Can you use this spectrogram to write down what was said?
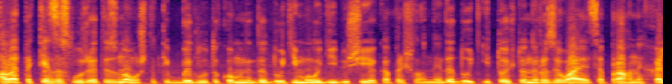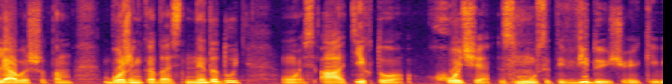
Але таке заслужити знову ж таки бидлу такому не дадуть, і молодій душі, яка прийшла, не дадуть, і той, хто не розвивається, прагне халяви, що там боженька дасть, не дадуть. Ось. А ті, хто хоче змусити відуючого, який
